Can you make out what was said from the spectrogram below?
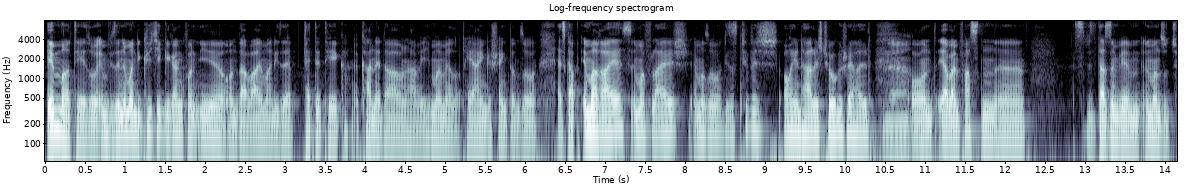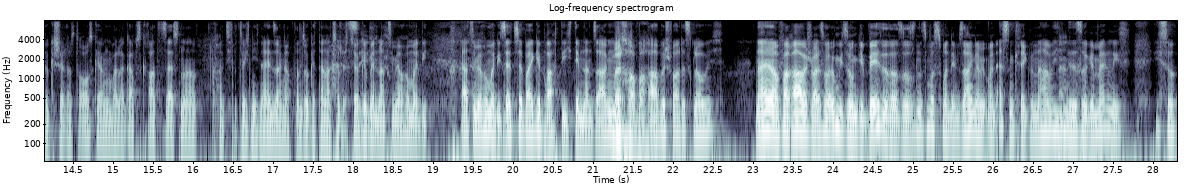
Immer Tee. So, wir sind immer in die Küche gegangen von ihr und da war immer diese fette Teekanne da und dann habe ich immer mehr so Tee eingeschenkt und so. Es gab immer Reis, immer Fleisch, immer so dieses typisch orientalisch-türkische halt. Ja. Und ja, beim Fasten, äh, da sind wir immer in so türkische Restaurants gegangen, weil da gab es gratis Essen. Da konnte ich natürlich nicht Nein sagen, habe dann so getan, als ob Ah, ich Türke bin. Da hat sie mir auch immer die, da hat sie mir auch immer die Sätze beigebracht, die ich dem dann sagen muss. Auf. Arabisch war das, glaube ich. Nein, auf Arabisch, weil es war irgendwie so ein Gebet oder so. Das muss man dem sagen, damit man Essen kriegt. Und dann habe ich Ja. mir das so gemerkt und ich, ich so,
